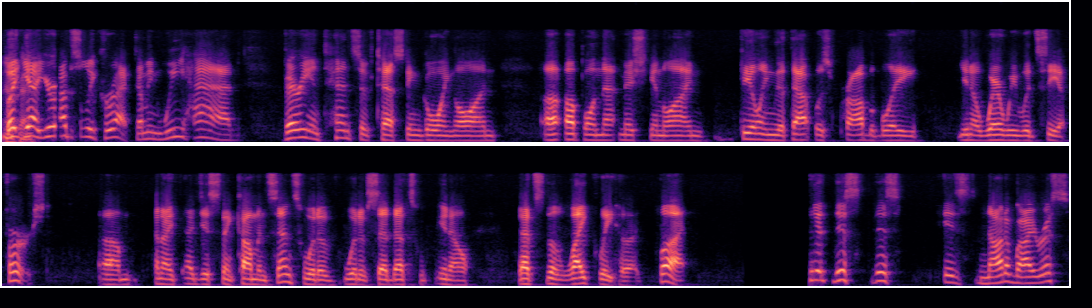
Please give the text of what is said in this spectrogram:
But okay. yeah, you're absolutely correct. I mean, we had very intensive testing going on uh, up on that Michigan line feeling that that was probably, you know, where we would see it first. Um, and I, I just think common sense would have would have said that's you know that's the likelihood. But th- this this is not a virus.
